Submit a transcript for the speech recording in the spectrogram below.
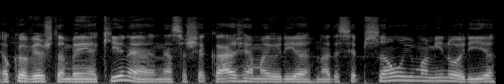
é o que eu vejo também aqui, né? Nessa checagem, a maioria na decepção e uma minoria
